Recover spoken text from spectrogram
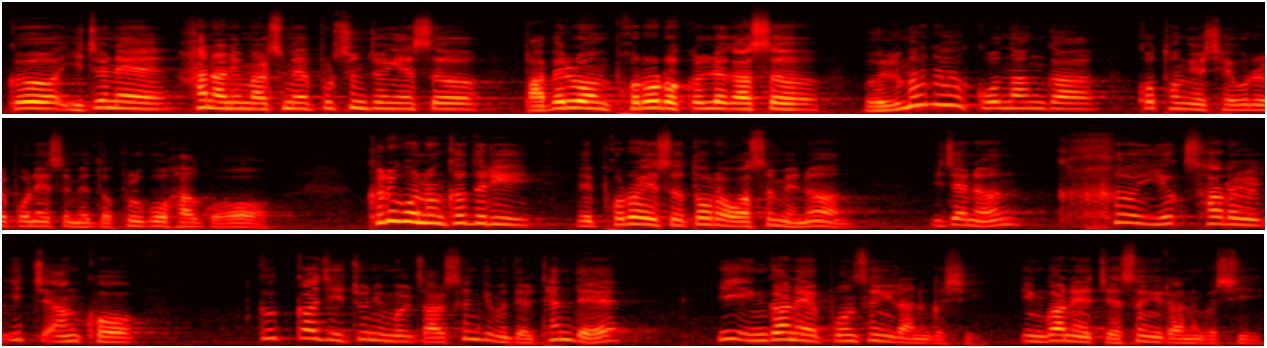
그 이전에 하나님 말씀에 불순종해서 바벨론 포로로 끌려가서 얼마나 고난과 고통의 세월을 보냈음에도 불구하고 그리고는 그들이 포로에서 돌아왔으면은 이제는 그 역사를 잊지 않고 끝까지 주님을 잘 섬기면 될 텐데 이 인간의 본성이라는 것이 인간의 재성이라는 것이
